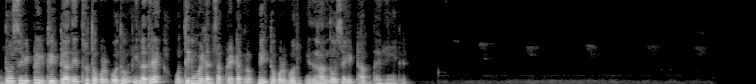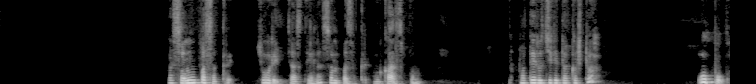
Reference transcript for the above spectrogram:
ದೋಸೆ ಹಿಟ್ಟು, ಇಡ್ಲಿ ಹಿಟ್ಟು ಅದಿದ್ರೂ ತೊಗೊಳ್ಬೋದು. ಇಲ್ಲಾಂದರೆ ಉದ್ದಿನಬೇಳೆನ ಸಪ್ರೇಟಾಗಿ ರುಬ್ಬಿ ತೊಗೊಳ್ಬೋದು. ಇದು ನಾನು ದೋಸೆ ಹಿಟ್ಟು ಹಾಕ್ತಾಯಿದ್ದೀನಿ ಇಲ್ಲಿ. ಸ್ವಲ್ಪ ಸಕ್ಕರೆ. ಚೂರಿ ಜಾಸ್ತಿ ಅಲ್ಲ, ಸ್ವಲ್ಪ ಸಕ್ಕರೆ, ಒಂದು ಕಾಲು ಸ್ಪೂನ್. ಮತ್ತು ರುಚಿಗೆ ತಕ್ಕಷ್ಟು ಉಪ್ಪು.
